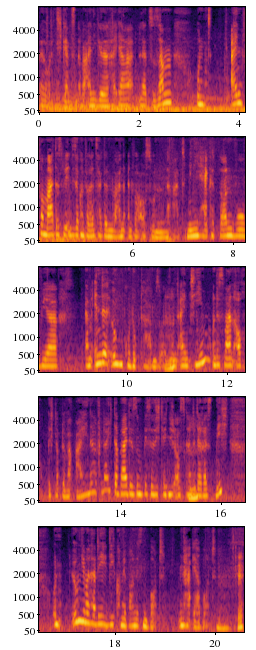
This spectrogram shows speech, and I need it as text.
äh, oder nicht ganzen, aber einige HRler zusammen. Und ein Format, das wir in dieser Konferenz hatten, war einfach auch so eine Art Mini-Hackathon, wo wir am Ende irgendein Produkt haben sollten. Mhm. Und ein Team, und es waren auch, ich glaube, da war einer vielleicht dabei, der so ein bisschen sich technisch auskannte, Mhm. der Rest nicht. Und irgendjemand hatte die Idee, komm, wir bauen jetzt einen Bot, einen HR-Bot. Okay.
